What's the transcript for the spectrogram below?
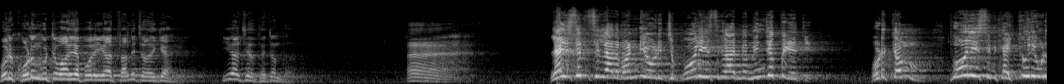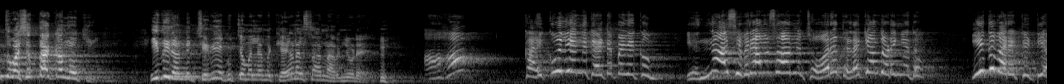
ഒരു കൊടും കുറ്റവാളിയെ പോലെ ഇയാൾ തള്ളിച്ചതയ്ക്കാൻ ഇയാൾ ചെയ്ത തെറ്റെന്താ? ആ. ലൈസൻസ് ഇല്ലാതെ വണ്ടി ഓടിച്ച് പോലീസുകാരന്റെ നെഞ്ചത്ത് കയറ്റി. ഒടുക്കം പോലീസിന് കൈക്കൂലി കൊടുത്ത് വശത്താക്കാൻ നോക്കി. ഇത് രണ്ടും ചെറിയ കുറ്റമല്ലെന്ന് കേണൽ സാറിന് അറിഞ്ഞൂടെ? ആഹാ കൈക്കൂലി എന്ന് കേട്ടപ്പോഴേക്കും എന്നാ ശിവരാമ സാറിന് ചോര തിളയ്ക്കാൻ തുടങ്ങിയത്? ഇതുവരെ കിട്ടിയ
